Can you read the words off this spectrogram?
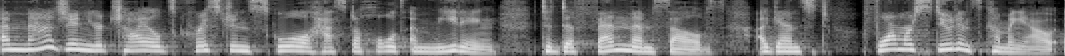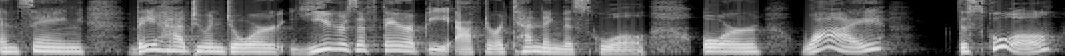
Imagine your child's Christian school has to hold a meeting to defend themselves against former students coming out and saying they had to endure years of therapy after attending this school, or why the school,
